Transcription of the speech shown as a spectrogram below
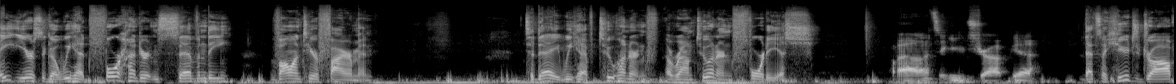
eight years ago. We had 470 volunteer firemen. Today we have 200 around 240 ish. Wow, that's a huge drop. Yeah. that's a huge drop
